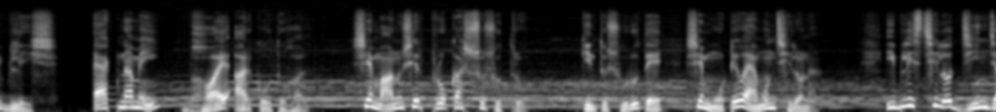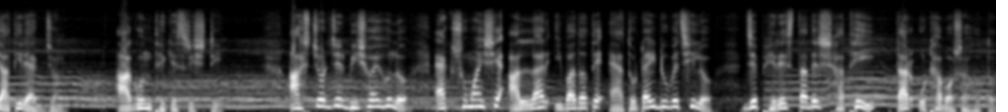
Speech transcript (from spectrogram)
ইবলিশ, এক নামেই ভয় আর কৌতূহল। সে মানুষের প্রকাশ্য শত্রু, কিন্তু শুরুতে সে মোটেও এমন ছিল না। ইবলিশ ছিল জিন জাতির একজন, আগুন থেকে সৃষ্টি। আশ্চর্যের বিষয় হল, একসময় সে আল্লাহর ইবাদতে এতটাই ডুবেছিল যে ফেরেস্তাদের সাথেই তার ওঠা বসা হতো।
